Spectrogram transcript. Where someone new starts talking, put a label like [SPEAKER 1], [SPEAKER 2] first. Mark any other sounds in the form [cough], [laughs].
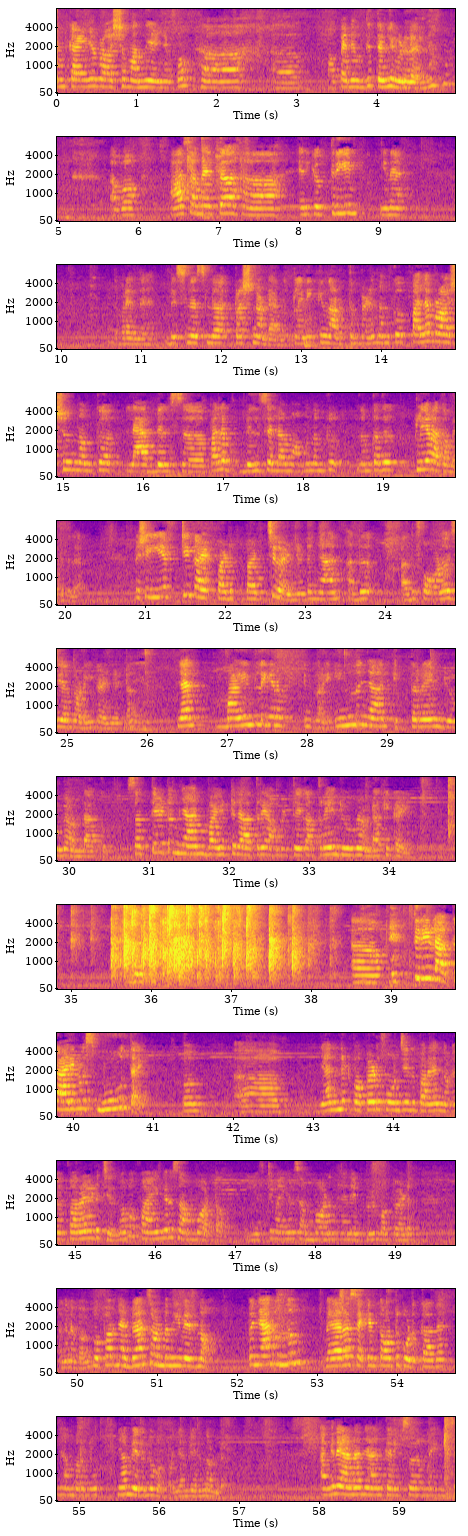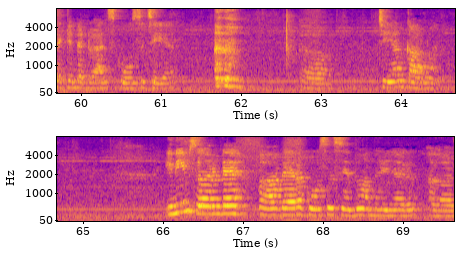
[SPEAKER 1] ഞാൻ കഴിഞ്ഞ പ്രാവശ്യം വന്നു കഴിഞ്ഞപ്പോൾ അപ്പം എന്നെ ഉന്തിത്തള്ളി വിടുമായിരുന്നു അപ്പോൾ ആ സമയത്ത് എനിക്ക് ഒത്തിരിയും ഇങ്ങനെ എന്താ പറയുന്നത് ബിസിനസ്സിൽ പ്രശ്നം ഉണ്ടായിരുന്നു ക്ലിനിക്ക് നടത്തുമ്പോഴും നമുക്ക് പല പ്രാവശ്യവും നമുക്ക് ലാബ് ബിൽസ് പല ബിൽസ് എല്ലാം ആകുമ്പോൾ നമുക്ക് നമുക്കത് ക്ലിയർ ആക്കാൻ പറ്റത്തില്ല. പക്ഷെ ഇ എഫ് ടി പഠിച്ചു കഴിഞ്ഞിട്ട് ഞാൻ അത് അത് ഫോളോ ചെയ്യാൻ തുടങ്ങി കഴിഞ്ഞിട്ട് ഞാൻ മൈൻഡിൽ ഇങ്ങനെ പറയും ഇന്ന് ഞാൻ ഇത്രയും രൂപ ഉണ്ടാക്കും. സത്യമായിട്ടും ഞാൻ വൈകിട്ട് രാത്രി ആകുമ്പോഴത്തേക്ക് അത്രയും രൂപ ഉണ്ടാക്കി കഴിയും. ഒത്തിരി കാര്യങ്ങൾ സ്മൂത്തായി ഇപ്പം ഞാൻ എന്നിട്ട് പപ്പയോട് ഫോൺ ചെയ്ത് പറയാൻ പറയാനായിട്ട് ചെയ്തു. അപ്പോൾ ഭയങ്കര സംഭവം കേട്ടോ ഇ എഫ് ടി ഭയങ്കര സംഭവമാണെന്ന് ഞാൻ എപ്പോഴും പപ്പയോട് അങ്ങനെ അപ്പൊ പറഞ്ഞു അഡ്വാൻസ് ഉണ്ട് നീ വരുന്നോ? അപ്പൊ ഞാനൊന്നും വേറെ സെക്കൻഡ് തോട്ട് കൊടുക്കാതെ ഞാൻ പറഞ്ഞു ഞാൻ വരുന്നു പപ്പ ഞാൻ വരുന്നുണ്ട്. അങ്ങനെയാണ് ഞാൻ കരീം സാറിന്റെ സെക്കൻഡ് അഡ്വാൻസ് കോഴ്സ് ചെയ്യാൻ ചെയ്യാൻ കാരണമായത്. ഇനിയും സാറിന്റെ വേറെ കോഴ്സസ് എന്ത് വന്നു കഴിഞ്ഞാലും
